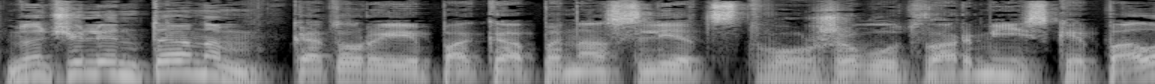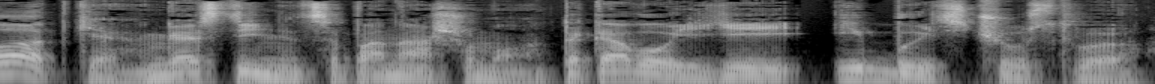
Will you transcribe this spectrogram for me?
Но челентанам, которые пока по наследству живут в армейской палатке, гостиница по-нашему, таковой ей и быть чувствую,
